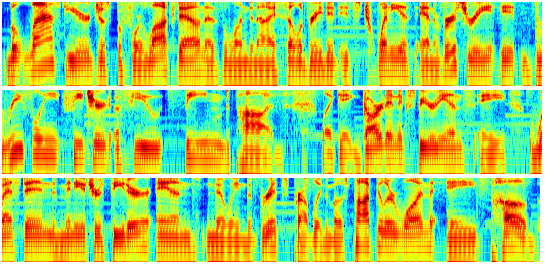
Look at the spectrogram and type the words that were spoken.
but last year, just before lockdown, as the London Eye celebrated its 20th anniversary, it briefly featured a few themed pods, like a garden experience, a West End miniature theater, and, knowing the Brits, probably the most popular one, a pub.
